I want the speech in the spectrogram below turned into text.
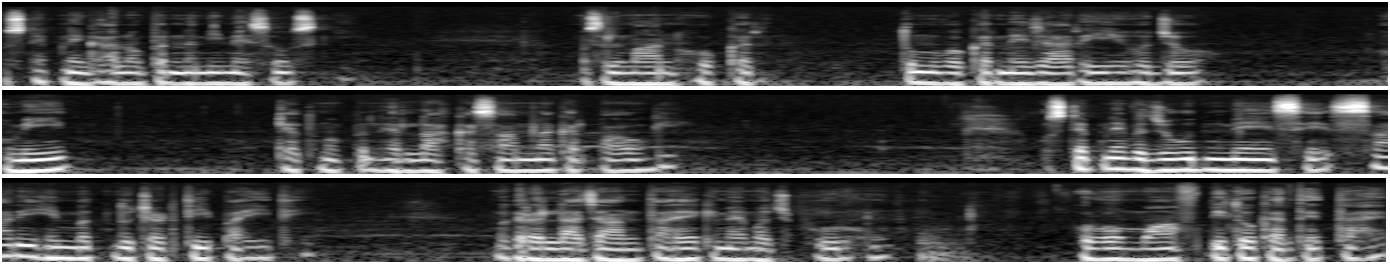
اس نے اپنے گالوں پر نمی محسوس کی۔ مسلمان ہو کر تم وہ کرنے جا رہی ہو جو امید کیا تم اپنے اللہ کا سامنا کر پاؤ گی؟ اس نے اپنے وجود میں سے ساری ہمت دچڑتی پائی تھی، مگر اللہ جانتا ہے کہ میں مجبور ہوں اور وہ معاف بھی تو کر دیتا ہے۔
